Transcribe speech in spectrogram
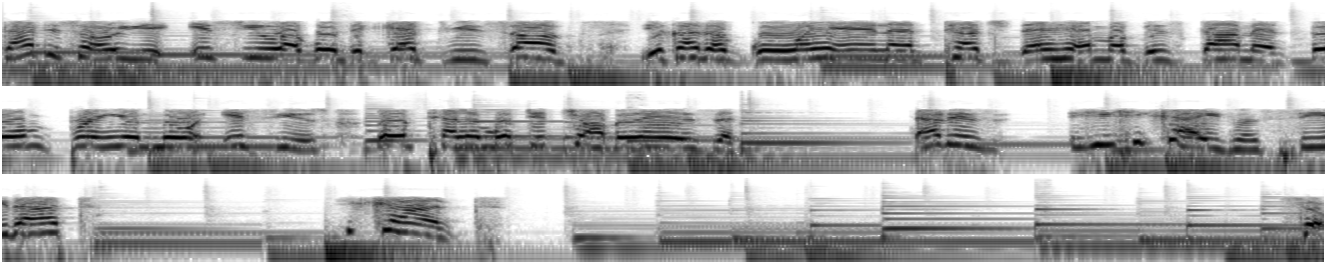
That is how your issue are going to get resolved. You gotta go in and touch the hem of his garment. Don't bring him no issues. Don't tell him what your trouble is. That is, he, he can't even see that. He can't. So,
